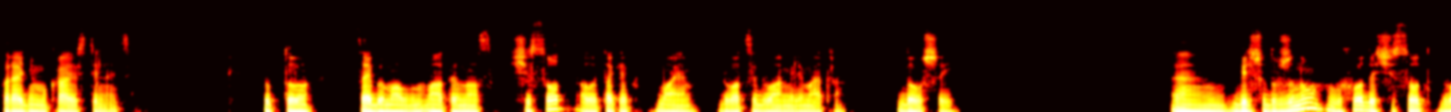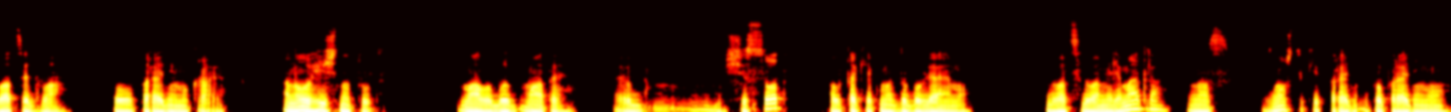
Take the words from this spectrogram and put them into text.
передньому краю стільниці. Тобто цей би мав мати у нас 600, але так як маємо 22 мм довший більшу довжину виходить 622 по передньому краю. Аналогічно тут мало би мати е, 600, але так як ми додаємо 22 мм, у нас знову ж таки по передньому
